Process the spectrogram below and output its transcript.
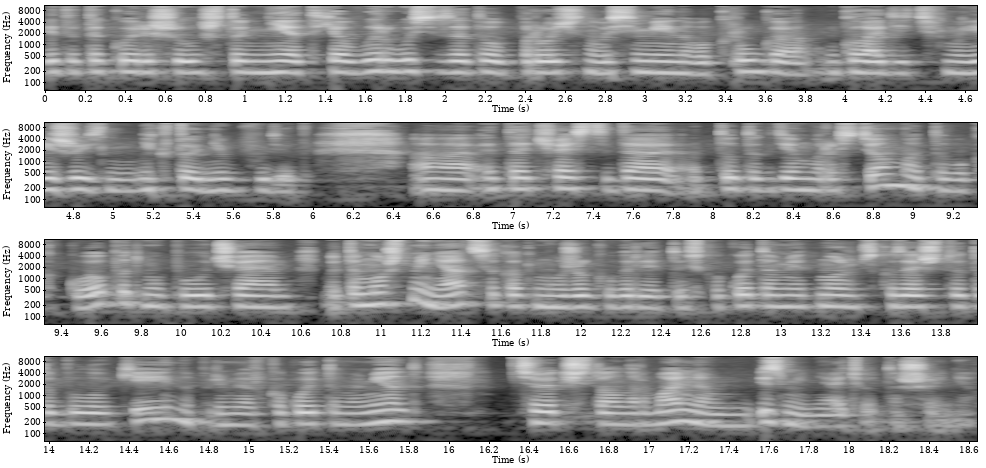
и ты такой решил, что нет, я вырву вырвусь из этого прочного семейного круга, гладить в моей жизни никто не будет. А, это отчасти, да, оттуда, где мы растем, от того, какой опыт мы получаем. Это может меняться, как мы уже говорили. То есть в какой-то момент можем сказать, что это было окей, например, в какой-то момент человек считал нормальным изменять в отношениях.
